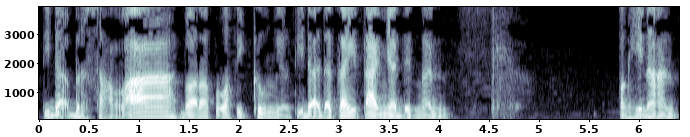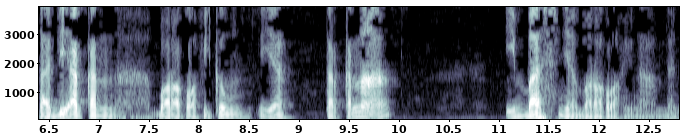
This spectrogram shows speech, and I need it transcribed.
tidak bersalah barakallahu fikum yang tidak ada kaitannya dengan penghinaan tadi akan barakallahu fikum ya terkena imbasnya barakallahu fikum. Dan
